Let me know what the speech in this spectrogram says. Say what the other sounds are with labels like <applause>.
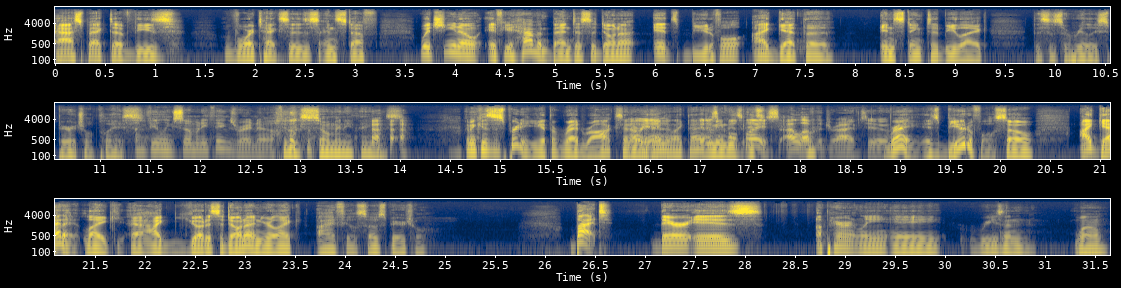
aspect of these vortexes and stuff. Which you know, if you haven't been to Sedona, it's beautiful. I get the instinct to be like, this is a really spiritual place. I'm feeling so many things right now. feeling so many <laughs> things. I mean, because it's pretty. You get the red rocks and Oh, everything yeah. like that. It I is mean, a cool it's, it's place. I love the drive too. right. It's beautiful. So I get it. Like I go to Sedona and you're like, I feel so spiritual. But there is apparently a reason. Well,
